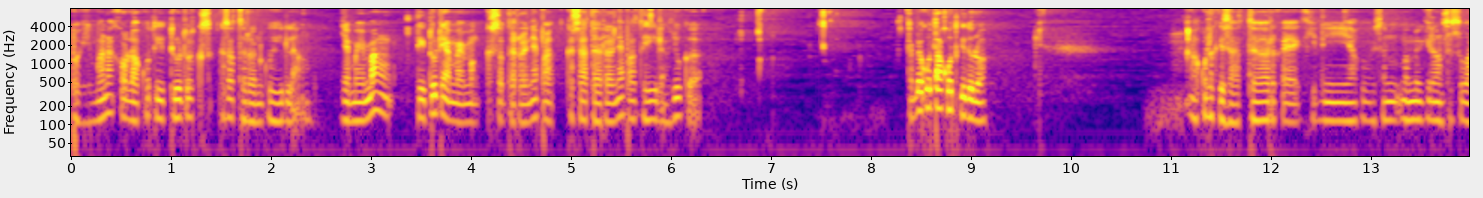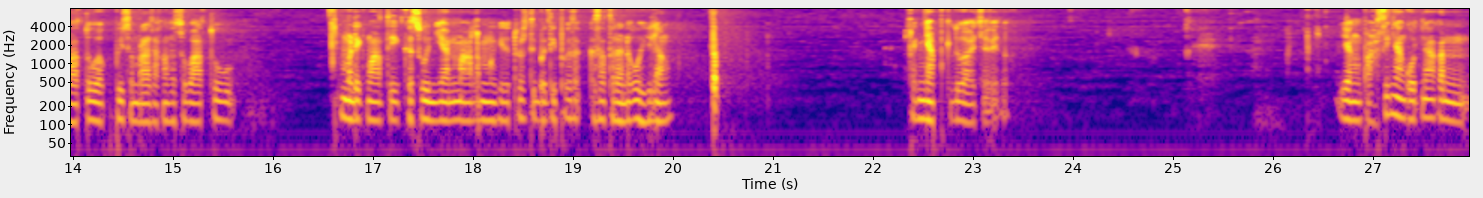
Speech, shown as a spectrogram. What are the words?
Bagaimana kalau aku tidur terus kesadaranku hilang? Ya memang tidur ya memang kesadarannya kesadarannya pasti hilang juga. Tapi aku takut gitu loh aku lagi sadar kayak gini aku bisa memikirkan sesuatu aku bisa merasakan sesuatu menikmati kesunyian malam gitu terus tiba-tiba kesadaran aku hilang. Lenyap gitu aja gitu. Yang pasti nyangkutnya akan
